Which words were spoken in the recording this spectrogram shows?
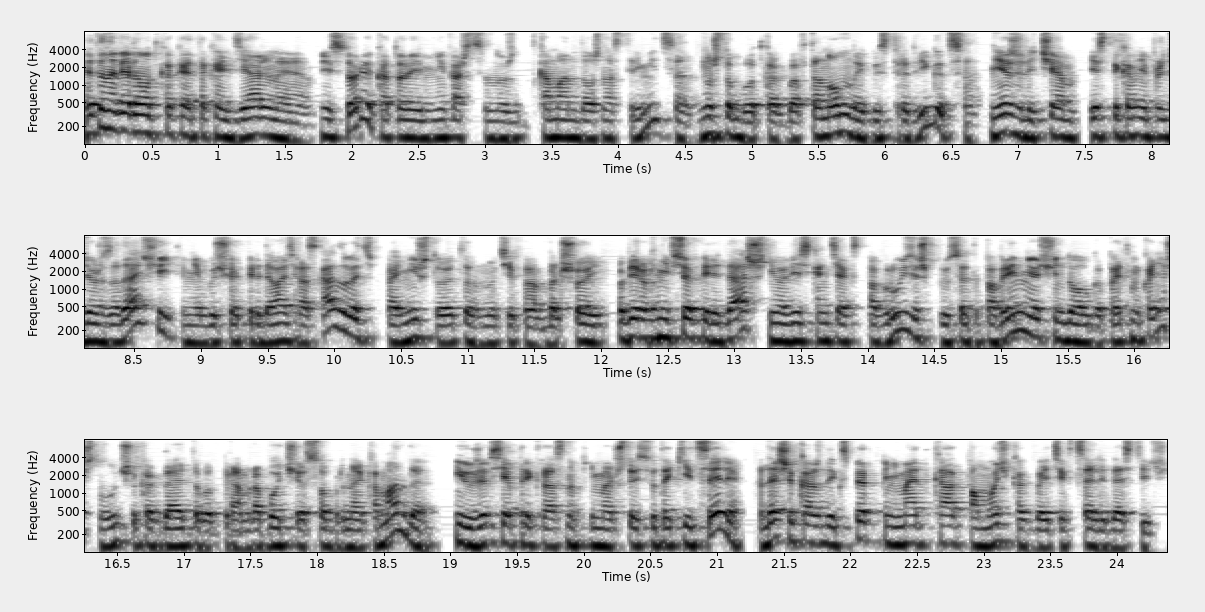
Это, наверное, вот какая-то такая идеальная история, которой, мне кажется, нужно, команда должна стремиться, ну, чтобы вот как бы автономно и быстро двигаться, нежели чем, если ты ко мне придешь с задачей, ты мне будешь ее передавать, рассказывать, пойми, что это, ну, типа, большой... Во-первых, не все передашь, не во весь контекст погрузишь, плюс это по времени очень долго, поэтому, конечно, лучше, когда это вот прям рабочая собранная команда, и уже все прекрасно понимают, что есть вот такие цели, а дальше каждый эксперт понимает, как помочь как бы этих целей достичь.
